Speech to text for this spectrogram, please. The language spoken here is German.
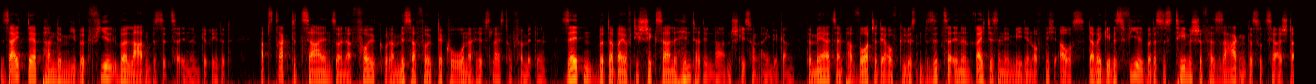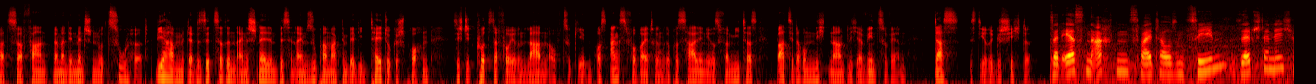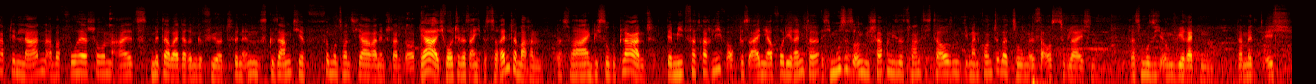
Seit der Pandemie wird viel über LadenbesitzerInnen geredet. Abstrakte Zahlen sollen Erfolg oder Misserfolg der Corona-Hilfsleistung vermitteln. Selten wird dabei auf die Schicksale hinter den Ladenschließungen eingegangen. Für mehr als ein paar Worte der aufgelösten BesitzerInnen reicht es in den Medien oft nicht aus. Dabei gäbe es viel über das systemische Versagen des Sozialstaats zu erfahren, wenn man den Menschen nur zuhört. Wir haben mit der Besitzerin eines Schnellimbiss in einem Supermarkt in Berlin-Teltow gesprochen, Sie steht kurz davor, ihren Laden aufzugeben. Aus Angst vor weiteren Repressalien ihres Vermieters bat sie darum, nicht namentlich erwähnt zu werden. Das ist ihre Geschichte. Seit 1.8.2010 selbstständig, habe den Laden aber vorher schon als Mitarbeiterin geführt. Bin insgesamt hier 25 Jahre an dem Standort. Ja, ich wollte das eigentlich bis zur Rente machen. Das war eigentlich so geplant. Der Mietvertrag lief auch bis ein Jahr vor die Rente. Ich muss es irgendwie schaffen, diese 20.000, die mein Konto überzogen ist, auszugleichen. Das muss ich irgendwie retten, damit ich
